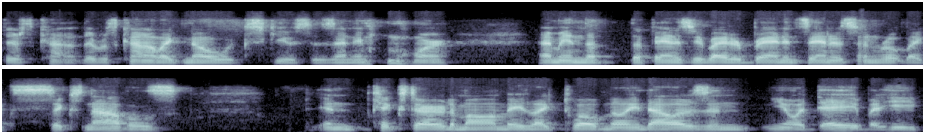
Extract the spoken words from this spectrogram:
there's kind of there was kind of like no excuses anymore. I mean, the, the fantasy writer Brandon Sanderson wrote like six novels and kickstarted them all and made like $12 million in, you know, a day. But he,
